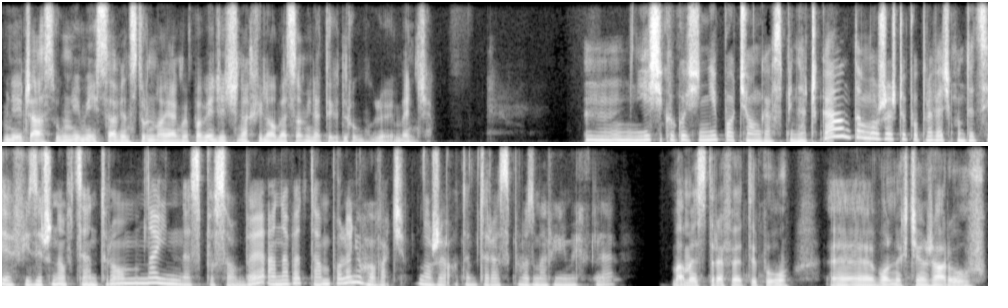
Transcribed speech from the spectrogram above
mniej czasu, mniej miejsca, więc trudno jakby powiedzieć na chwilę obecną, ile tych dróg będzie. Mm, jeśli kogoś nie pociąga wspinaczka, to może jeszcze poprawiać kondycję fizyczną w centrum na inne sposoby, a nawet tam poleniuchować. Może o tym teraz porozmawiajmy chwilę. Mamy strefę typu e, wolnych ciężarów,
